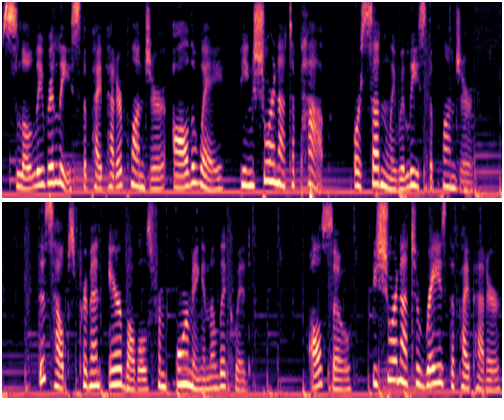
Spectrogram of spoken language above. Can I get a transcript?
Slowly release the pipetter plunger all the way, being sure not to pop or suddenly release the plunger. This helps prevent air bubbles from forming in the liquid. Also, be sure not to raise the pipetter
